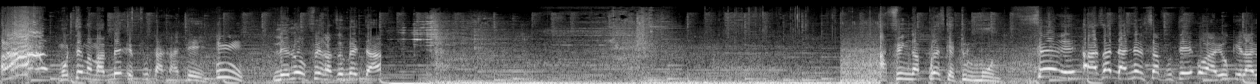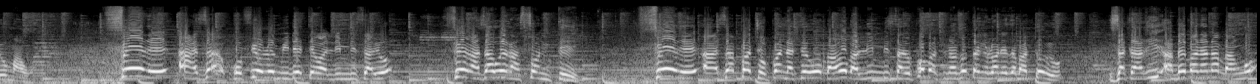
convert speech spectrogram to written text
ah! motema mabe efutaka te hmm. lelo fere azobeta afinga presque tout le monde fere aza daniel safu te oyo ayokela yo mawa fere aza kofi olomide te oyo alimbisa yo fere aza weranson te fere aza paco panda te oyo baoyo balimbisa yo mpo bato nazotangela wana eza bato oyo zakari abebana na bango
